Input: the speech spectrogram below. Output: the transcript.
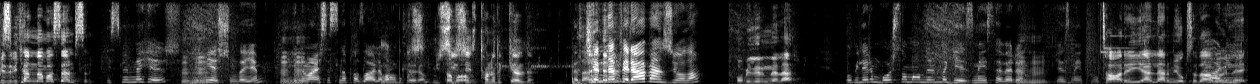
Bizi bir kendinden bahseder misin? İsmim Nehir. hı. 20 yaşındayım. Bilgi Üniversitesi'nde pazarlama Lan bu kız okuyorum. yüz Tamam. tanıdık geldi. Bu kadar. Şebnem Ferah'a benziyor lan. Hobilerin neler? Hobilerim boş zamanlarımda gezmeyi severim. Gezmeyi tozmayı. Tarihi yerler mi yoksa daha tarihi, böyle...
